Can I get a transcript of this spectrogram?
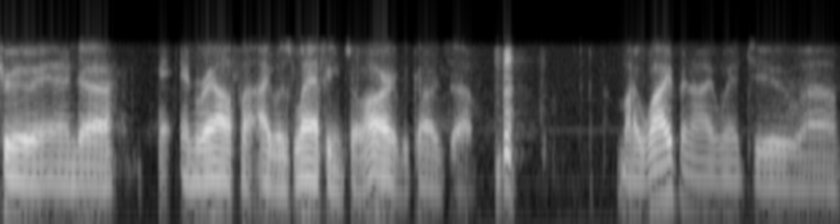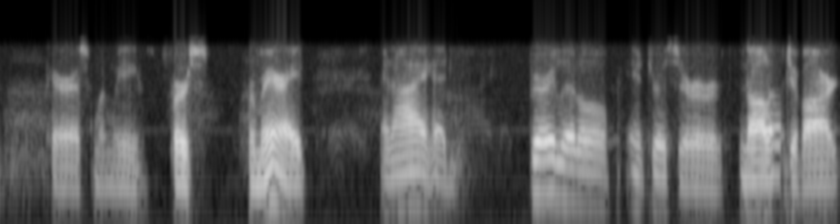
true. And uh, and Ralph, I was laughing so hard because uh, my wife and I went to uh, Paris when we first were married, and I had very little interest or knowledge of art,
